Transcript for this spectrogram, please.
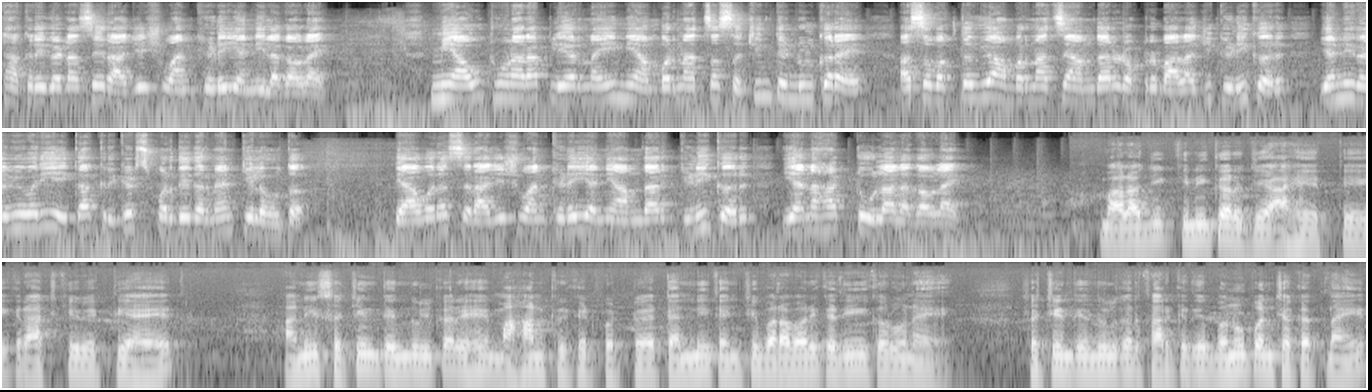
ठाकरे गटाचे राजेश वानखेडे यांनी लगावलाय. मी आऊट होणारा प्लेअर नाही मी अंबरनाथचा सचिन तेंडुलकर आहे असं वक्तव्य अंबरनाथचे आमदार डॉक्टर बालाजी किणीकर यांनी रविवारी एका क्रिकेट स्पर्धेदरम्यान केलं होतं. त्यावरच राजेश वानखेडे यांनी आमदार किणीकर यांना हा टोला लगावलाय. बालाजी किणीकर जे आहेत ते एक राजकीय व्यक्ती आहेत. आणि सचिन तेंडुलकर हे महान क्रिकेटपटू आहेत. त्यांनी त्यांची बराबरी कधीही करू नये. सचिन तेंडुलकर सारखे ते बनू पण शकत नाहीत.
